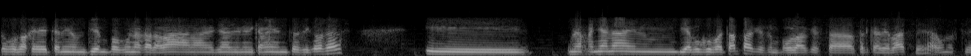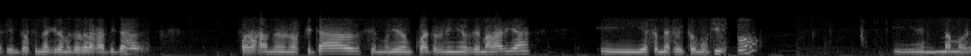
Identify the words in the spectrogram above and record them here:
Luego bajé también un tiempo con una caravana llena de medicamentos y cosas. Y una mañana en Viabucubotapa, que es un poblado que está cerca de Base, a unos 380 kilómetros de la capital, trabajando en un hospital, se murieron cuatro niños de malaria y eso me afectó muchísimo. Y vamos,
